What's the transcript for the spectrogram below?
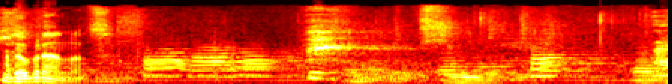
Dobranoc. Bye.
